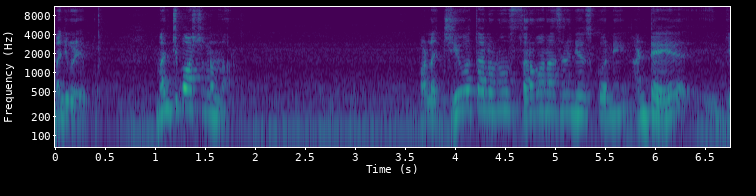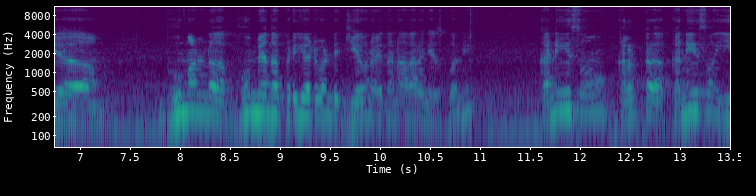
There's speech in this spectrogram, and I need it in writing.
మంచి కూడా చెప్పు. మంచి పాస్టర్లు ఉన్నారు. వాళ్ళ జీవితాలను సర్వనాశనం చేసుకొని అంటే భూమండ భూమి మీద పెరిగేటువంటి జీవన విధానం ఆధారం చేసుకొని కనీసం కలెక్టర్ కనీసం ఈ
